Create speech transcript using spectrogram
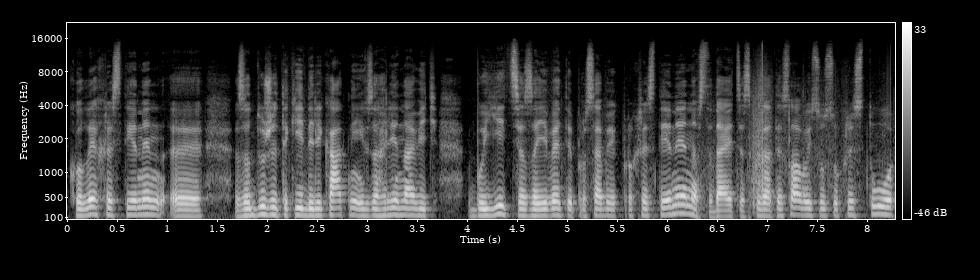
Коли християнин е, за дуже такий делікатний і взагалі навіть боїться заявити про себе як про християнина, встидається сказати слава Ісусу Христу.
